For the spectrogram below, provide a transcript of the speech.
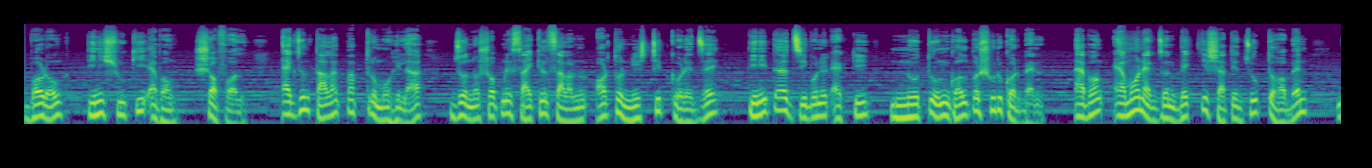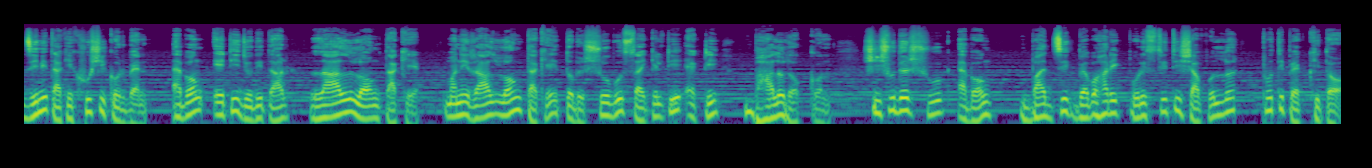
বরং তিনি সুখী এবং সফল। একজন তালাকপ্রাপ্ত মহিলা জন্য স্বপ্নে সাইকেল চালানোর অর্থ নিশ্চিত করে যে তিনি তার জীবনের একটি নতুন গল্প শুরু করবেন এবং এমন একজন ব্যক্তির সাথে যুক্ত হবেন যিনি তাকে খুশি করবেন এবং এটি যদি তার লাল লং থাকে মানে লাল লং তাকে তবে সবুজ সাইকেলটি একটি ভালো লক্ষণ। শিশুদের সুখ এবং বাহ্যিক ব্যবহারিক পরিস্থিতি সাফল্যের প্রতিপ্রেক্ষিত।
